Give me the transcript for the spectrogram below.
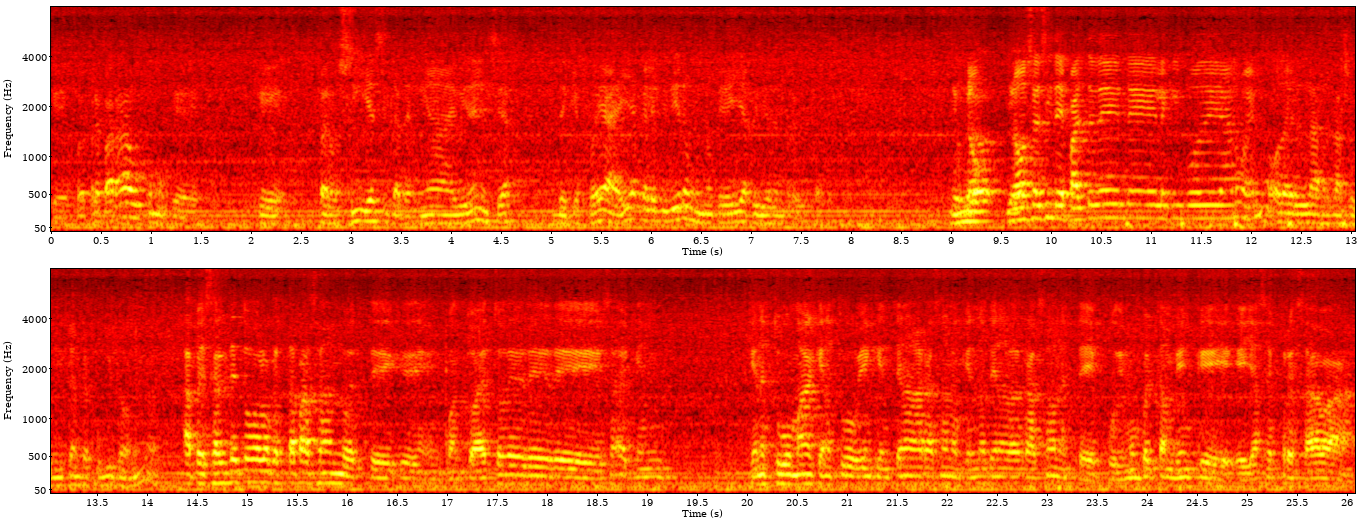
que fue preparado, como que, que, pero sí Jessica tenía evidencia de que fue a ella que le pidieron y no que ella pidió la entrevista. No, no, sé si de parte del equipo de Anuel o de la relacionista en República Dominicana. A pesar de todo lo que está pasando, este, que en cuanto a esto de, de, de ¿sabes? ¿Quién, quién estuvo mal, quién estuvo bien, quién tiene la razón o quién no tiene la razón, este, pudimos ver también que ella se expresaba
